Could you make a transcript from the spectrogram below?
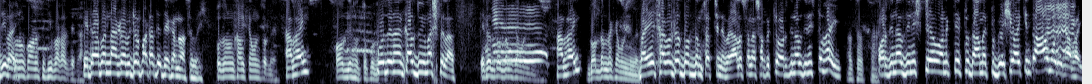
জি ভাই। প্রজনন করানো আছে কি পাঠাতে এটা? এটা আবার নাগরা বিটল পাঠাতে দেখানো আছে ভাই। প্রজনন কাল কেমন চলে? হ্যাঁ ভাই। কতদিন হচ্ছে প্রজনন? কাল দুই মাস প্লাস এটা দরদাম কেমন নেবেন? হ্যাঁ ভাই। দরদামটা কেমন নেবেন? ভাই এই ছাগলটার দরদাম চাচ্ছি না ভাই। আলোচনা সাপেক্ষে অরিজিনাল জিনিস তো ভাই। আচ্ছা আচ্ছা। অরিজিনাল জিনিসটা অনেকটা একটু দাম একটু বেশি হয় কিন্তু আহামরি না ভাই।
